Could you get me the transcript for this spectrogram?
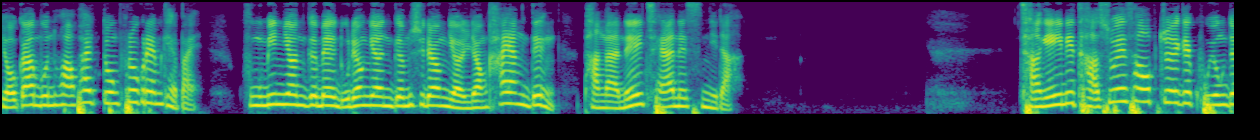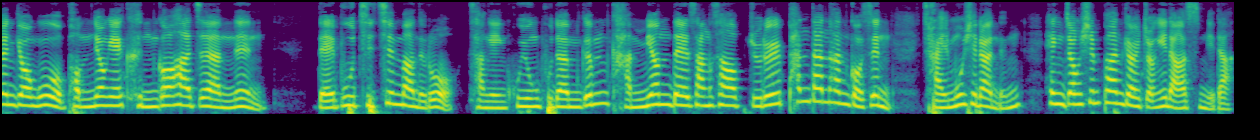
여가 문화 활동 프로그램 개발, 국민연금의 노령연금 수령 연령 하향 등 방안을 제안했습니다. 장애인이 다수의 사업주에게 고용된 경우 법령에 근거하지 않는 내부 지침만으로 장애인 고용 부담금 감면 대상 사업주를 판단한 것은 잘못이라는 행정심판 결정이 나왔습니다.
